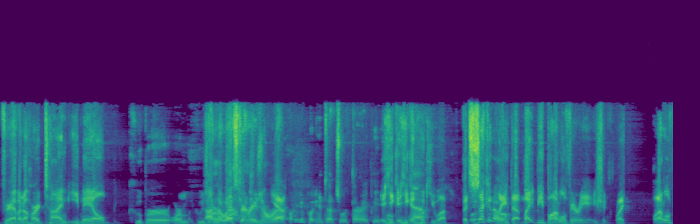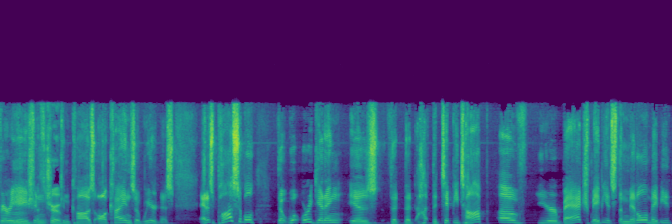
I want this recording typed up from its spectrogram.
If you're having a hard time, email Cooper or who's I'm our- the Western Regional Yeah. rep. I can put you in touch with the right people. He can, he can Yeah. hook you up. But Well, you secondly, know. that might be bottle variation, right? Bottle variation Mm, can cause all kinds of weirdness, and it's possible that what we're getting is the the the tippy top of your batch. Maybe it's the middle. Maybe,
